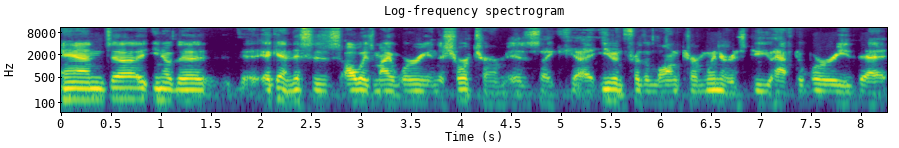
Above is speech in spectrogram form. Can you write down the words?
and uh, you know the again this is always my worry in the short term is like uh, even for the long term winners do you have to worry that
